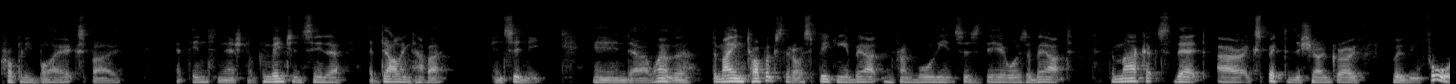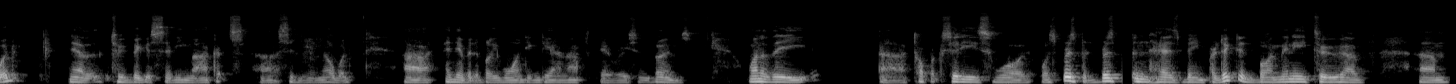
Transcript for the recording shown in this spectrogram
Property Buy Expo at the International Convention Centre at Darling Harbour in Sydney. And uh, one of the, the main topics that I was speaking about in front of audiences there was about the markets that are expected to show growth moving forward. Now that the two biggest city markets, uh, Sydney and Melbourne, are inevitably winding down after their recent booms. One of the uh, topic cities was, was Brisbane. Brisbane has been predicted by many to have um,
